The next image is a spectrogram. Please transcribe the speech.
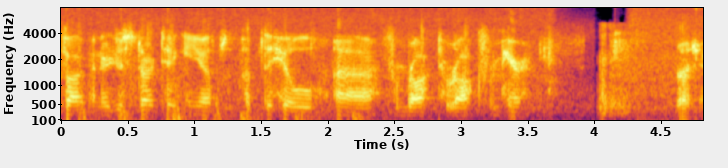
Falconer, just start taking you up, up the hill uh, from rock to rock from here. Roger.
